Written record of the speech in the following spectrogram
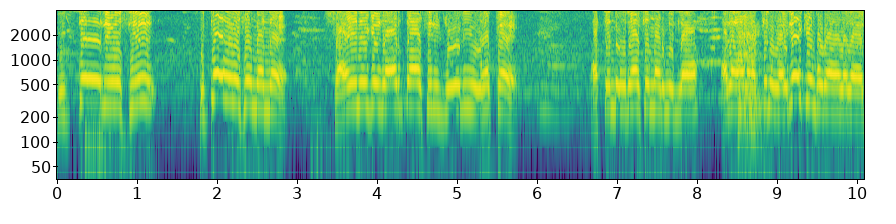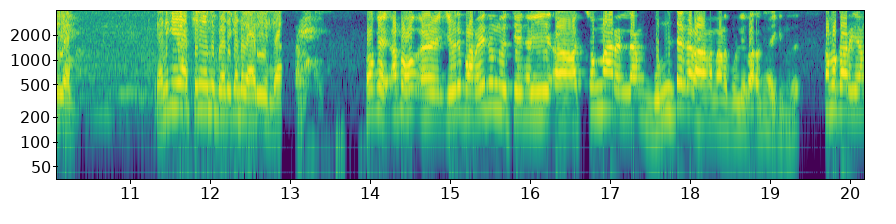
പിറ്റേ ദിവസിൽ പിറ്റേ ദിവസം തന്നെ സൈനിക കാർത്താസിൽ ജോലി ഓക്കെ അച്ഛന്റെ ഉദ്ദേശം നടന്നില്ല. അതാണ് അച്ഛന് വൈരാഗ്യം കൂടാനുള്ള കാര്യം. എനിക്ക് ഈ അച്ഛനെ ഒന്നും പേടിക്കേണ്ട കാര്യമില്ല. ഓക്കെ അപ്പോ ഇവർ പറയുന്നതെന്ന് വെച്ച് കഴിഞ്ഞാൽ ഈ അച്ഛന്മാരെല്ലാം ഗുണ്ടകളാണെന്നാണ് പുള്ളി പറഞ്ഞു വയ്ക്കുന്നത്. നമുക്കറിയാം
